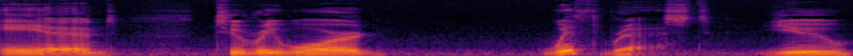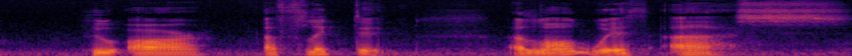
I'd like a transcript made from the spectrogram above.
and to reward with rest you who are afflicted along with us.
